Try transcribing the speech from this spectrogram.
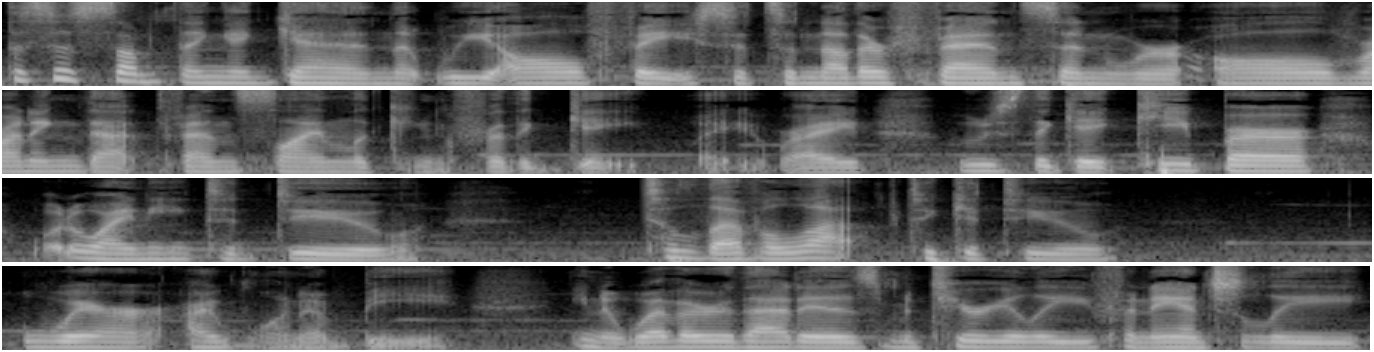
this is something again that we all face. It's another fence, and we're all running that fence line looking for the gateway, right? Who's the gatekeeper? What do I need to do to level up to get to where I want to be? you know, whether that is materially, financially,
